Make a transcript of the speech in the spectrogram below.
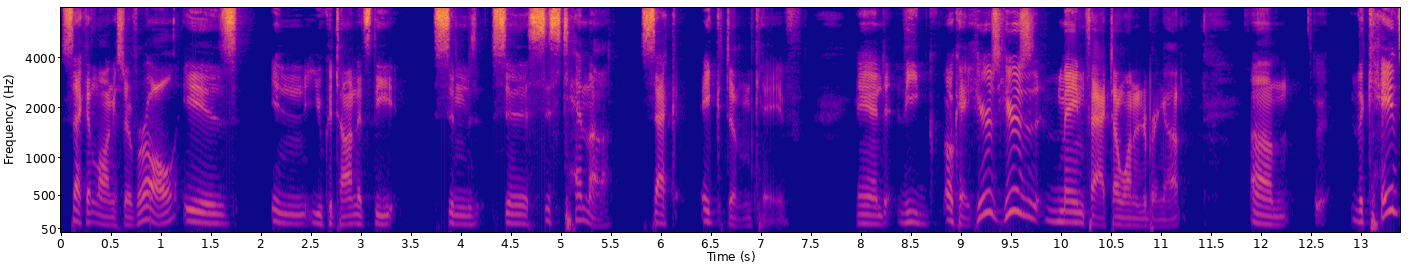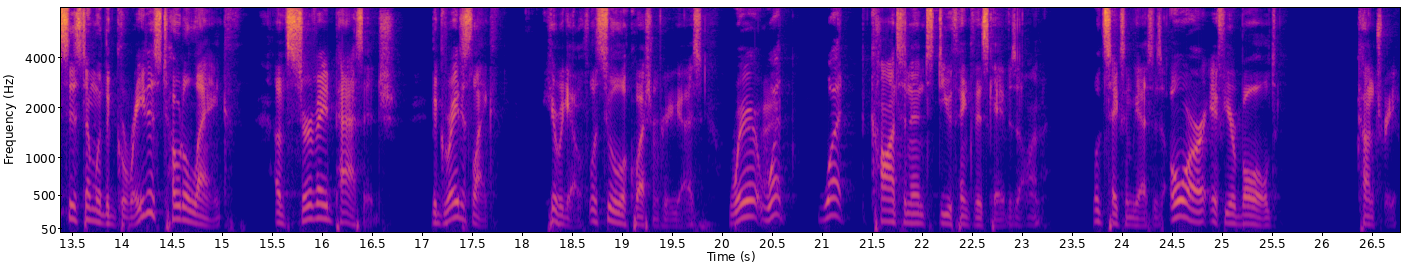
second longest overall, is in Yucatan. It's the Sim, Si- Sistema Sac Actun cave. And the okay, here's here's the main fact I wanted to bring up. Um, the cave system with the greatest total length of surveyed passage, the greatest length. Here we go. Let's do a little question for you guys. Where what what continent do you think this cave is on? Let's take some guesses. Or if you're bold, country.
